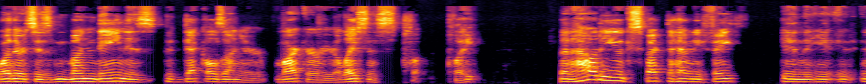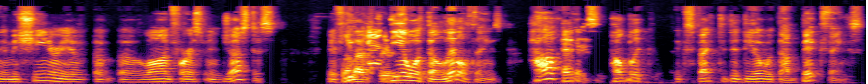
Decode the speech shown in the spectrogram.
whether it's as mundane as the decals on your marker or your license pl- plate, then how do you expect to have any faith in the, in, the machinery of, of, of, law enforcement and justice? If well, you can't true. deal with the little things, how is the public expected to deal with the big things?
